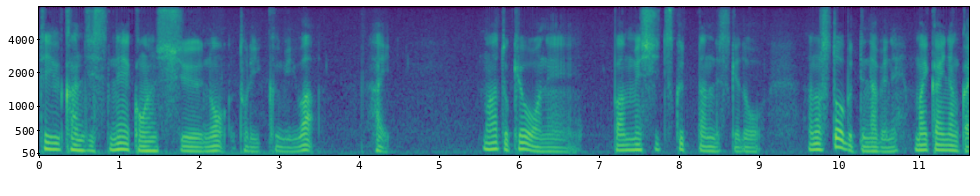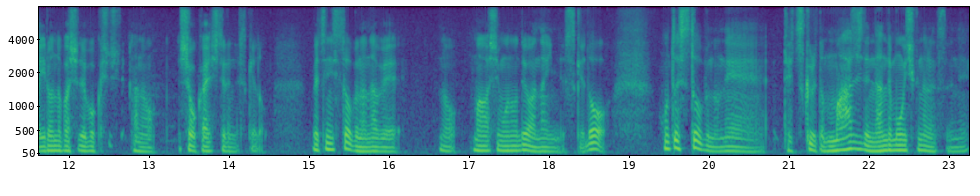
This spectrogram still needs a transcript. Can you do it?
ていう感じですね今週の取り組みは。はい。まああと今日はね晩飯作ったんですけどあのストーブって鍋ね毎回なんかいろんな場所で僕あの紹介してるんですけど別にストーブの鍋の回し物ではないんですけど本当にストーブのねで作るとマジで何でも美味しくなるんですよね。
